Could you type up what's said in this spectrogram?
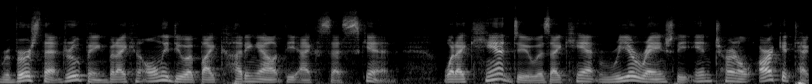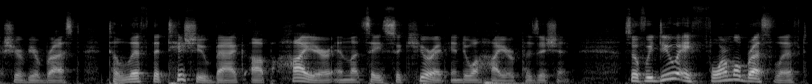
reverse that drooping, but I can only do it by cutting out the excess skin. What I can't do is I can't rearrange the internal architecture of your breast to lift the tissue back up higher and let's say secure it into a higher position. So if we do a formal breast lift,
